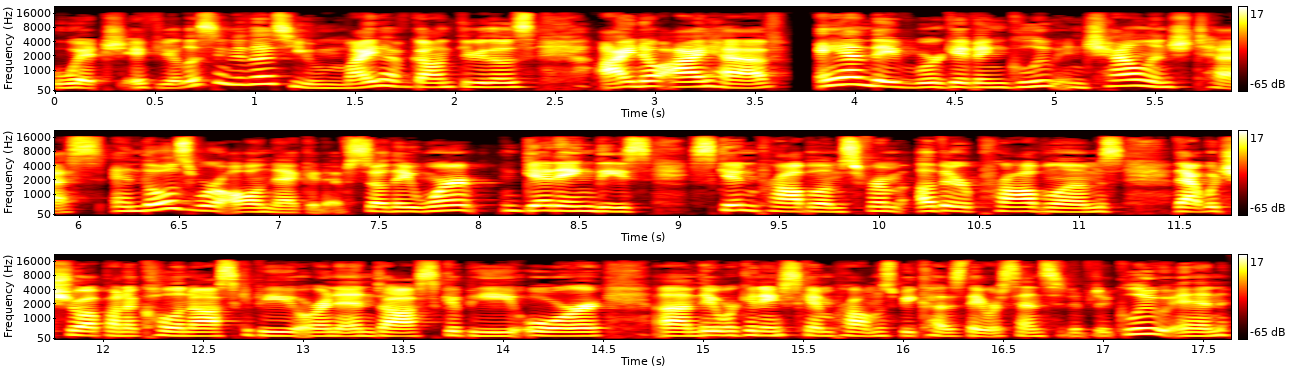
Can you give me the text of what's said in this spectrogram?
which, if you're listening to this, you might have gone through those. I know I have and they were given gluten challenge tests, and those were all negative. So they weren't getting these skin problems from other problems that would show up on a colonoscopy or an endoscopy, or um, they were getting skin problems because they were sensitive to gluten.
